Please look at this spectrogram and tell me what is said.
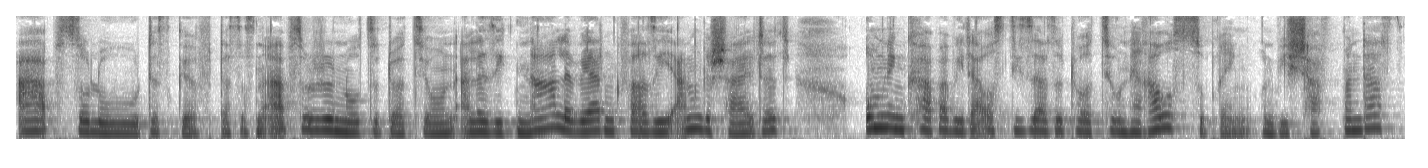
absolutes Gift. Das ist eine absolute Notsituation. Alle Signale werden quasi angeschaltet, um den Körper wieder aus dieser Situation herauszubringen. Und wie schafft man das?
